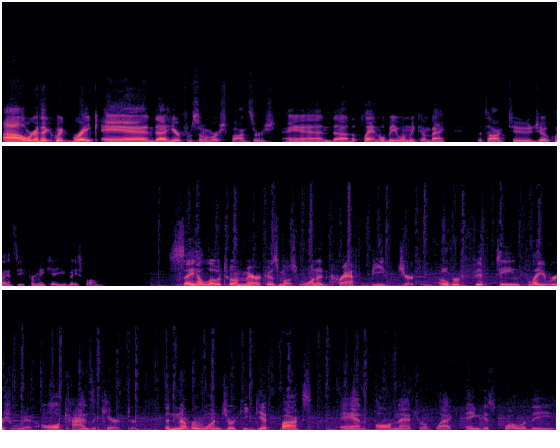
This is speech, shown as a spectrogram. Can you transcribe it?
uh, we're gonna take a quick break and uh, hear from some of our sponsors. And uh, the plan will be when we come back to talk to Joe Clancy from EKU Baseball. Say hello to America's most wanted craft beef jerky. Over 15 flavors with all kinds of character. The number one jerky gift box and all natural black Angus quality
